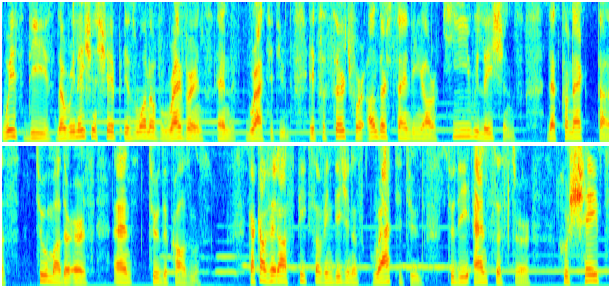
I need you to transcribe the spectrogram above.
with these, the relationship is one of reverence and gratitude. It's a search for understanding our key relations that connect us to Mother Earth and to the cosmos. Kaká Werá speaks of indigenous gratitude to the ancestor who shaped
